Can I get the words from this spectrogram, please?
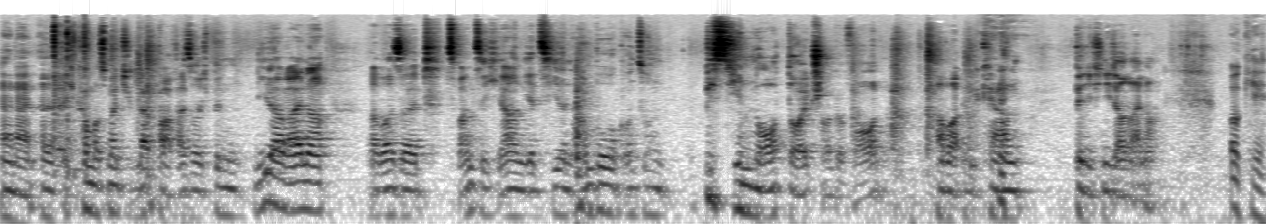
nein, nein. Äh, ich komme aus Mönchengladbach. Also ich bin Niederrheiner, aber seit 20 Jahren jetzt hier in Hamburg und so ein bisschen Norddeutscher geworden. Aber im Kern bin ich Niederrheiner. Okay,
